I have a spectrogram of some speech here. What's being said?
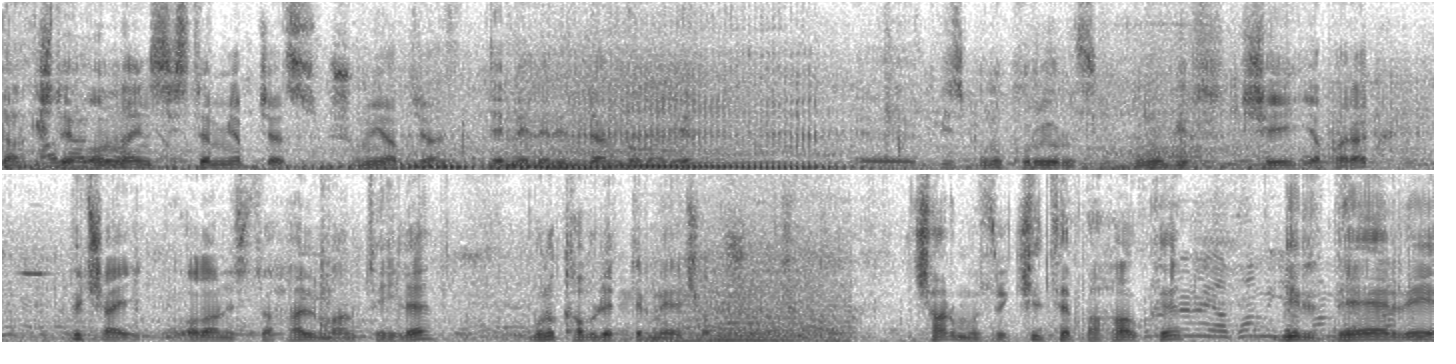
ya işte online sistem yapacağız, şunu yapacağız demelerinden dolayı e, biz bunu kuruyoruz. Bunu bir şey yaparak 3 ay olağanüstü hal mantığıyla bunu kabul ettirmeye çalışıyorlar. Çarmuzlu, Kiltepe halkı bir değeri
